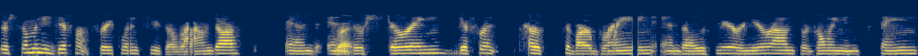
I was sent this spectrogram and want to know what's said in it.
there's so many different frequencies around us, and and right. they're stirring different parts of our brain, and those mirror neurons are going insane.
